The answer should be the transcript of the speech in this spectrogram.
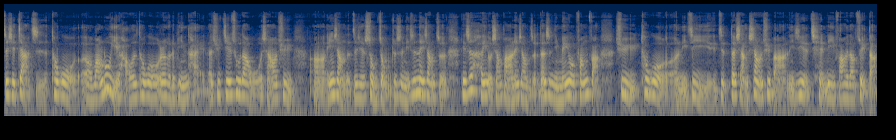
这些价值，透过呃网络也好，或者透过任何的平台来去接触到我想要去啊、呃、影响的这些受众，就是你是内向者，你是很有想法的内向者，但是你没有方法去透过你自己的想象去把你自己的潜力发挥到最大。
